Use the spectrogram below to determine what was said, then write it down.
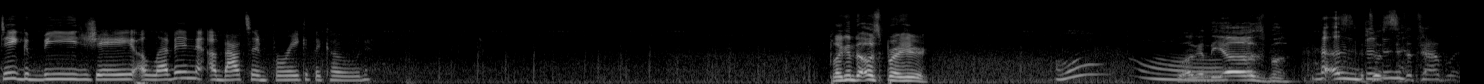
Dig BJ11 about to break the code. Plug in the us right here. Oh. Plug in the USB. The It's a, us- it's a tablet.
